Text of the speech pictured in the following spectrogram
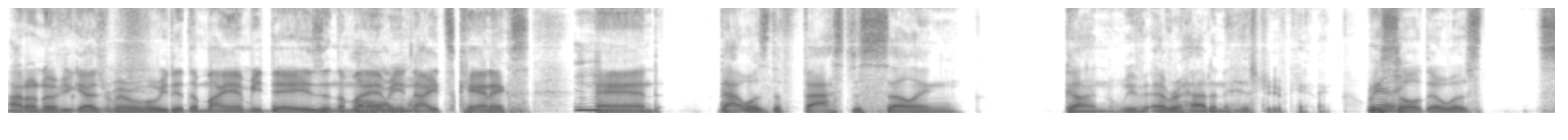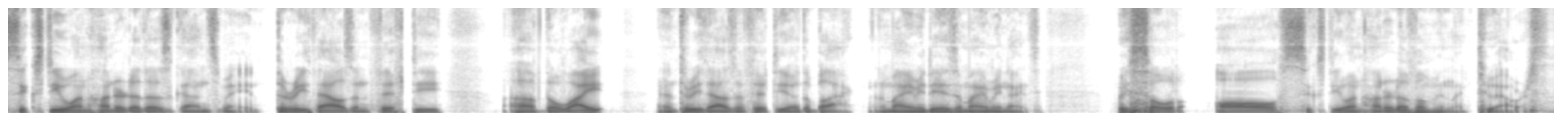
I don't know if you guys remember when we did the Miami Days and the Miami my- Nights Caniks, Mhm. and that was the fastest selling gun we've ever had in the history of Canik. We Really? sold there was 6,100 of those guns made, 3,050 of the white and 3,050 of the black. The Miami Days and Miami Nights. We sold all 6,100 of them in like two hours.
